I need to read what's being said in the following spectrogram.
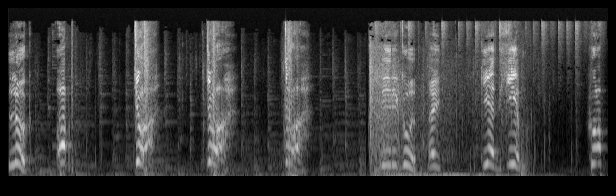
Look. Up. Twa. Twa. Twa. Very good. I get him. Hop.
